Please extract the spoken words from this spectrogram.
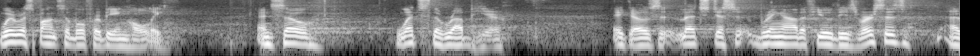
We're responsible for being holy. And so, what's the rub here? It goes, let's just bring out a few of these verses, a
